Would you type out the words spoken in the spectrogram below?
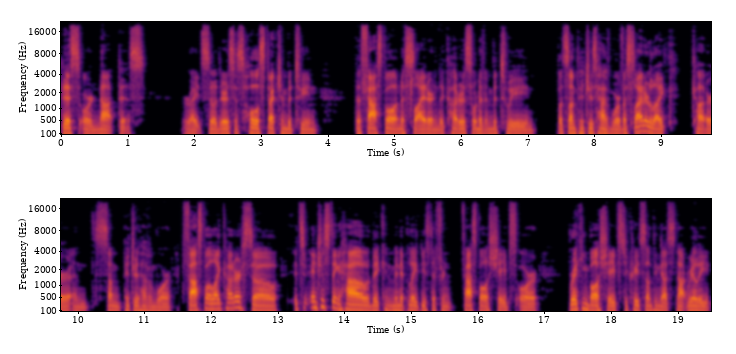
this or not this. Right? So there's this whole spectrum between the fastball and the slider and the cutter sort of in between. But some pitchers have more of a slider like cutter and some pitchers have a more fastball like cutter. So it's interesting how they can manipulate these different fastball shapes or breaking ball shapes to create something that's not really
